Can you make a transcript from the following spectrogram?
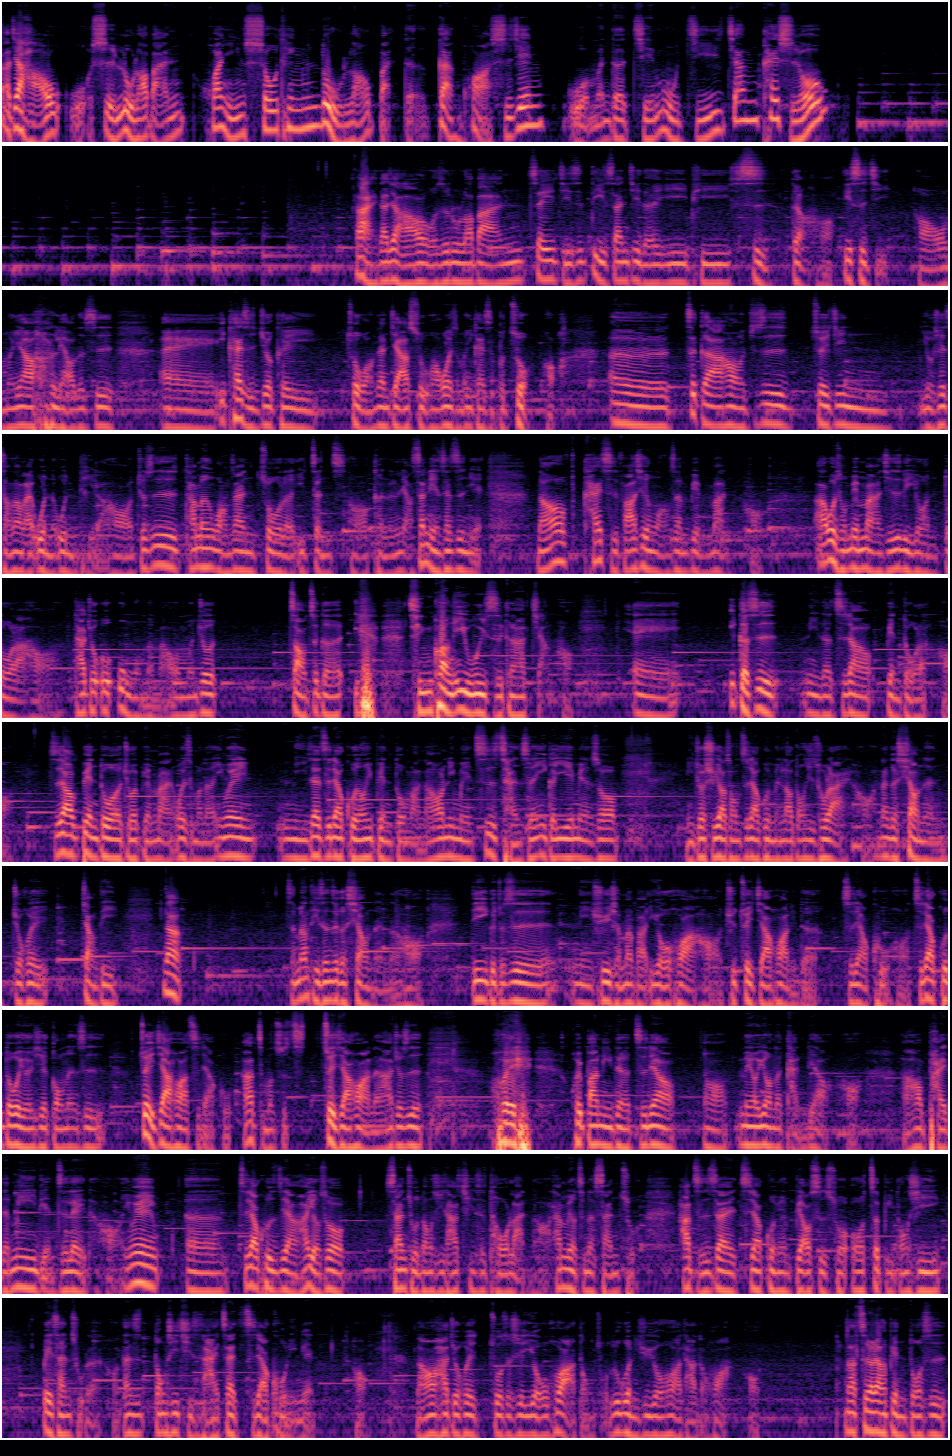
大家好，我是陆老板，欢迎收听陆老板的干话时间。我们的节目即将开始哦。嗨，大家好，我是陆老板。这一集是第三季的 EP 四，对哦，第四集。好，我们要聊的是，哎，一开始就可以做网站加速哈？为什么一开始不做？好，呃，这个啊哈，就是最近。有些厂商来问的问题了哈，就是他们网站做了一阵子哈，可能两三年、三四年，然后开始发现网站变慢哈。啊，为什么变慢？其实理由很多啦哈。他就问问我们嘛，我们就照这个 情况一五一十跟他讲哈。诶，一个是你的资料变多了哈，资料变多了就会变慢，为什么呢？因为你在资料库的东西变多嘛，然后你每次产生一个页面的时候，你就需要从资料库里面捞东西出来，哈，那个效能就会。降低，那怎么样提升这个效能呢？哈，第一个就是你去想办法优化哈，去最佳化你的资料库哈。资料库都会有一些功能是最佳化资料库，它怎么是最佳化呢？它就是会会把你的资料哦没有用的砍掉哦，然后排得密一点之类的哈。因为呃资料库是这样，它有时候删除东西它其实偷懒啊，它没有真的删除，它只是在资料库里面标示说哦这笔东西。被删除了，好但是东西其实还在资料库里面，好，然后他就会做这些优化动作。如果你去优化它的话，哦，那资料量变多是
